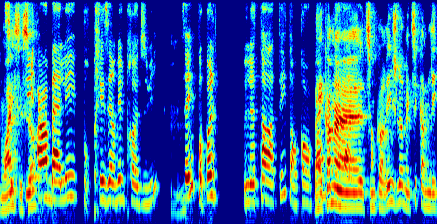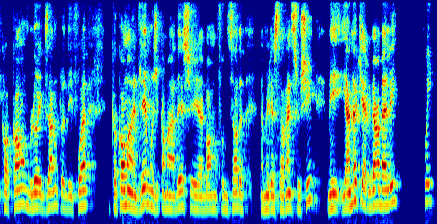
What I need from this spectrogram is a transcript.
Ouais, c'est ça. emballer pour préserver le produit. Mhm. Tu sais, pour pas le, le tâter, ton concombre. Ben, comme, euh, tu me corriges, là, mais tu sais, comme les cocombes, là, exemple, là, des fois, les cocombes anglais, moi, j'ai commandé chez, euh, bon, mon fournisseur de, dans mes restaurants de sushi, mais il y en a qui arrivaient emballés Oui.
